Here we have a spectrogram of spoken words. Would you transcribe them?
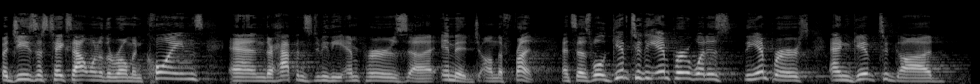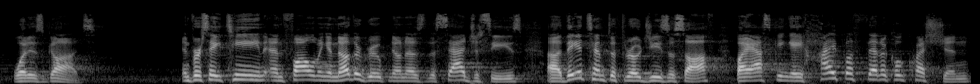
but Jesus takes out one of the Roman coins, and there happens to be the emperor's uh, image on the front and says, Well, give to the emperor what is the emperor's, and give to God what is God's. In verse 18 and following another group known as the Sadducees, uh, they attempt to throw Jesus off by asking a hypothetical question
